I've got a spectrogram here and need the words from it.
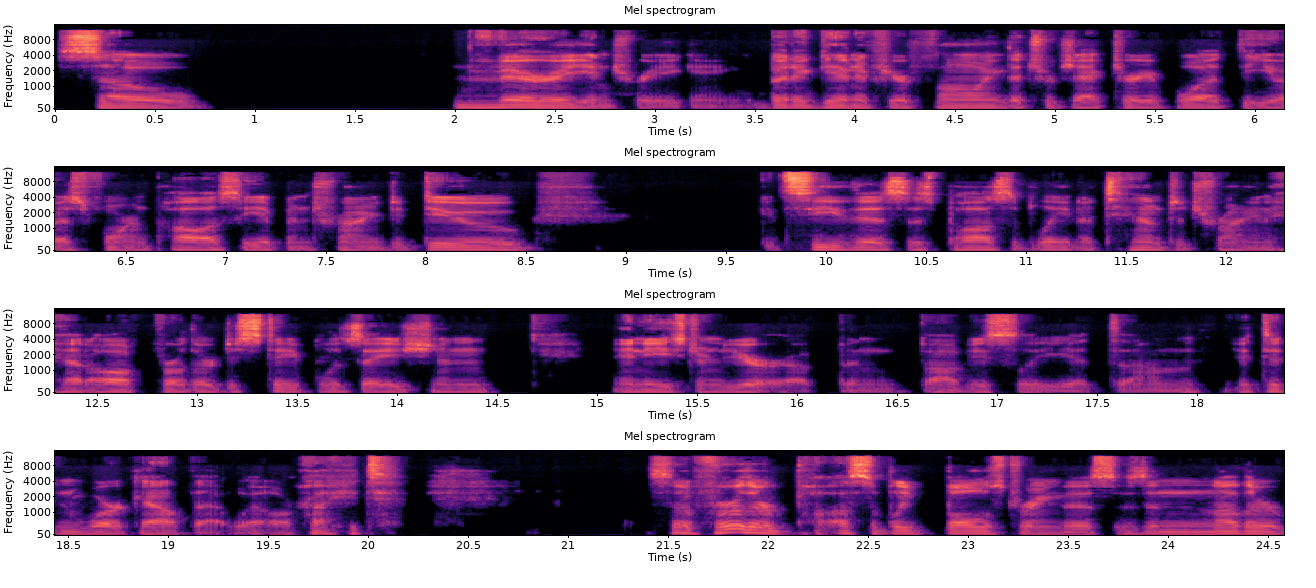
So very intriguing. But again, if you're following the trajectory of what the US foreign policy had been trying to do, you could see this as possibly an attempt to try and head off further destabilization in Eastern Europe. And obviously it um it didn't work out that well, right? So, further possibly bolstering this is another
